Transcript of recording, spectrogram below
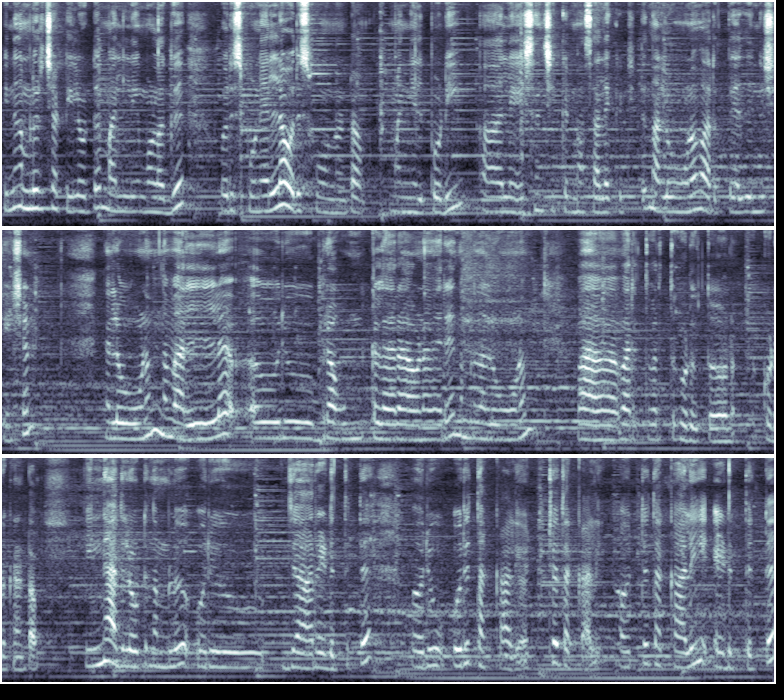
പിന്നെ നമ്മളൊരു ചട്ടിയിലോട്ട് മല്ലി മുളക് ഒരു സ്പൂൺ എല്ലാം ഒരു സ്പൂൺ കേട്ടോ. മഞ്ഞൾപ്പൊടി ലേശം ചിക്കൻ മസാല ഒക്കെ ഇട്ടിട്ട് നല്ലോണം വറുത്തതിന് ശേഷം നല്ലോണം നല്ല ഒരു ബ്രൗൺ കളർ ആവണ വരെ നമ്മൾ നല്ലോണം വറുത്ത് വറുത്ത് കൊടുത്തോ കൊടുക്കണം കേട്ടോ പിന്നെ അതിലോട്ട് നമ്മൾ ഒരു ജാർ എടുത്തിട്ട് ഒരു ഒരു തക്കാളി ഒറ്റ തക്കാളി ഒറ്റ തക്കാളി എടുത്തിട്ട്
